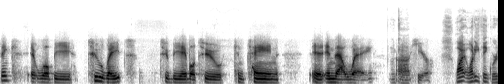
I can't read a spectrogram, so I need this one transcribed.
think it will be too late to be able to contain it in that way okay. uh, here. Why why do you think we're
